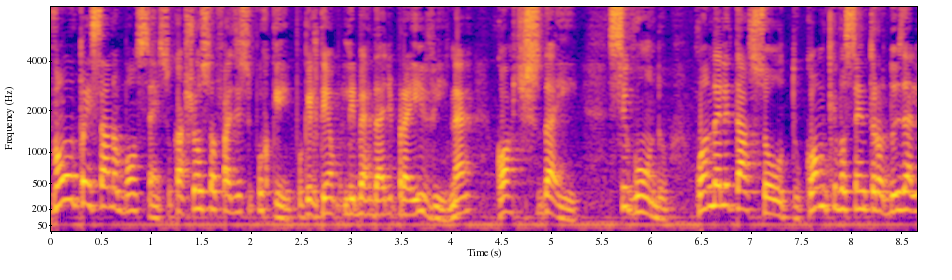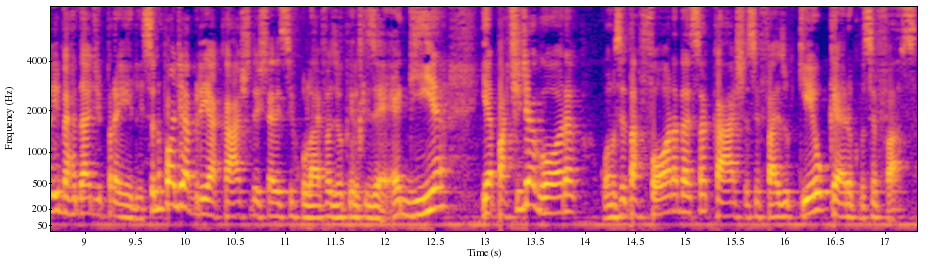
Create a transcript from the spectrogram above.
Vamos pensar no bom senso. O cachorro só faz isso por quê? Porque ele tem liberdade para ir e vir, né? Corte isso daí. Segundo, quando ele está solto, como que você introduz a liberdade para ele? Você não pode abrir a caixa, deixar ele circular e fazer o que ele quiser. É guia e a partir de agora, quando você está fora dessa caixa, você faz o que eu quero que você faça.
